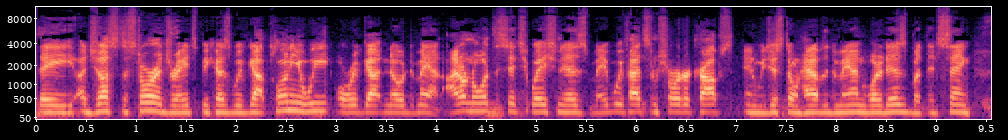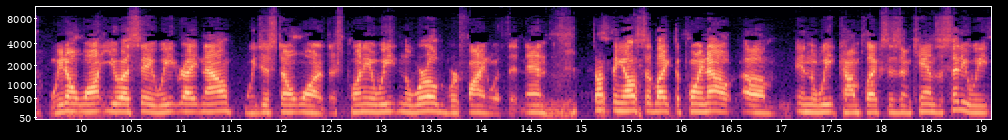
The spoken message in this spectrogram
they adjust the storage rates because we've got plenty of wheat or we've got no demand. I don't know what the situation is. Maybe we've had some shorter crops and we just don't have the demand what it is, but it's saying we don't want USA wheat right now. We just don't want it. There's plenty of wheat in the world. We're fine with it. And something else I'd like to point out um, in the wheat complexes in Kansas City wheat.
